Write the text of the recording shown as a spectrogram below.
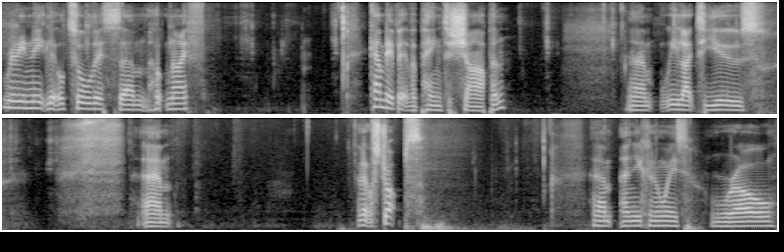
Really neat little tool this um, hook knife. Can be a bit of a pain to sharpen. Um, we like to use um, little strops Um, and you can always roll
